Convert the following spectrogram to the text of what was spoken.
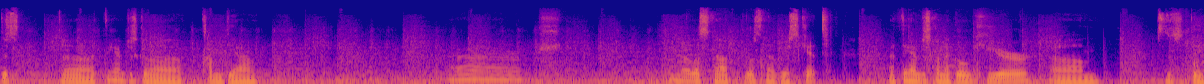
just. Uh, I think I'm just gonna come down. Uh, no, let's not. Let's not risk it. I think I'm just gonna go here. Um, since they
